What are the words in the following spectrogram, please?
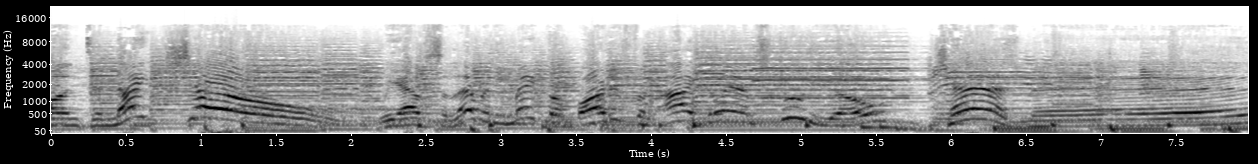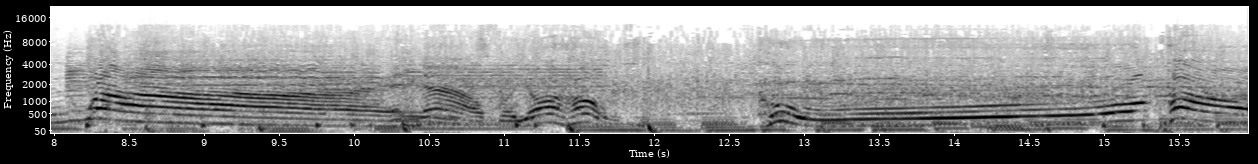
On tonight's show, we have celebrity makeup artist from iGlam Studio, Chasmine White. And now for your host, Kool Kard.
